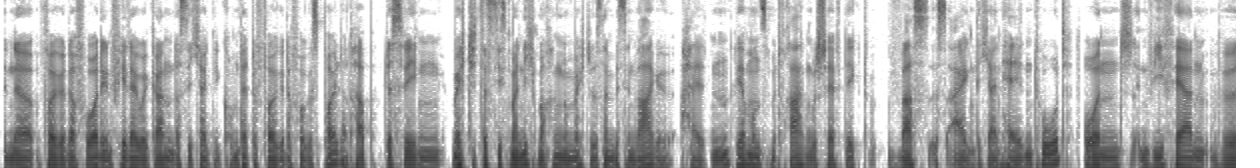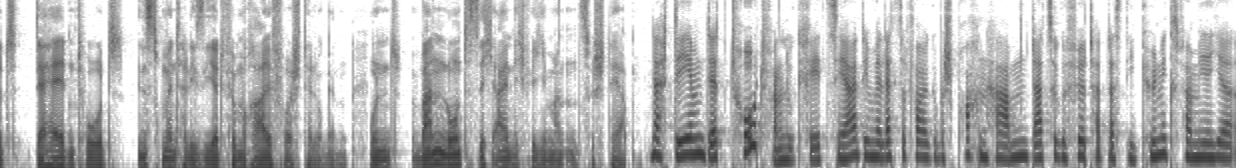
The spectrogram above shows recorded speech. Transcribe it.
in der Folge davor den Fehler begangen, dass ich halt die komplette Folge davor gespoilert habe. Deswegen möchte ich das diesmal nicht machen und möchte das ein bisschen vage halten. Wir haben uns mit Fragen beschäftigt, was ist eigentlich ein Heldentod und inwiefern wird der Heldentod instrumentalisiert für Moralvorstellungen und wann lohnt es sich eigentlich für jemanden zu sterben? Nachdem der Tod von Lucretia, den wir letzte Folge besprochen haben, dazu geführt hat, dass die Königsfamilie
